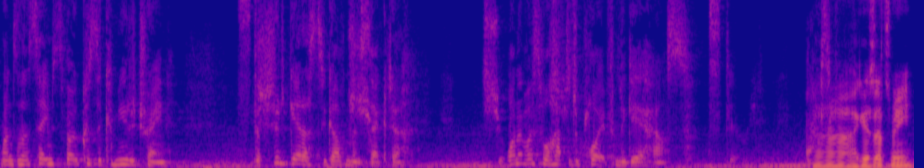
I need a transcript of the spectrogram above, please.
Runs on the same spoke as the commuter train. It should get us to government sector. She'll One of us will have to deploy it from the gear house. staring. Uh, I guess that's me.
